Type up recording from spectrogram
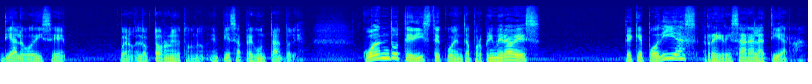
diálogo dice, bueno, el doctor Newton ¿no? empieza preguntándole, ¿cuándo te diste cuenta por primera vez de que podías regresar a la tierra.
